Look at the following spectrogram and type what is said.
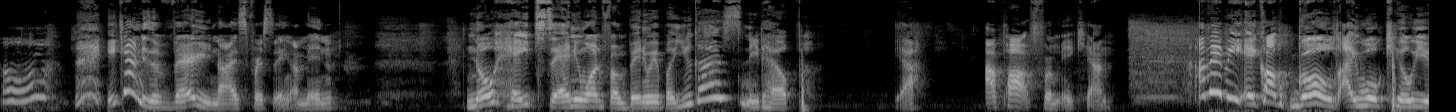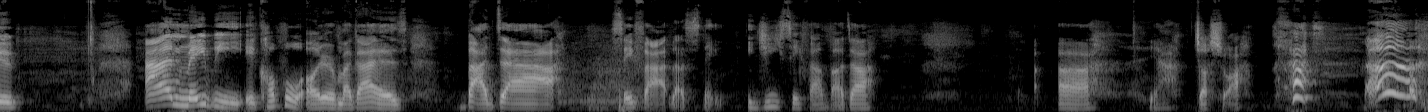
Oh, Ikan is a very nice person. I mean, no hate to anyone from Benue, but you guys need help. Yeah, apart from Ikan. And maybe a cup of gold, I will kill you. And maybe a couple other of my guys. Bada. Seifa, that's his name. Iji Seifa Bada. Uh, yeah, Joshua. Ah.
